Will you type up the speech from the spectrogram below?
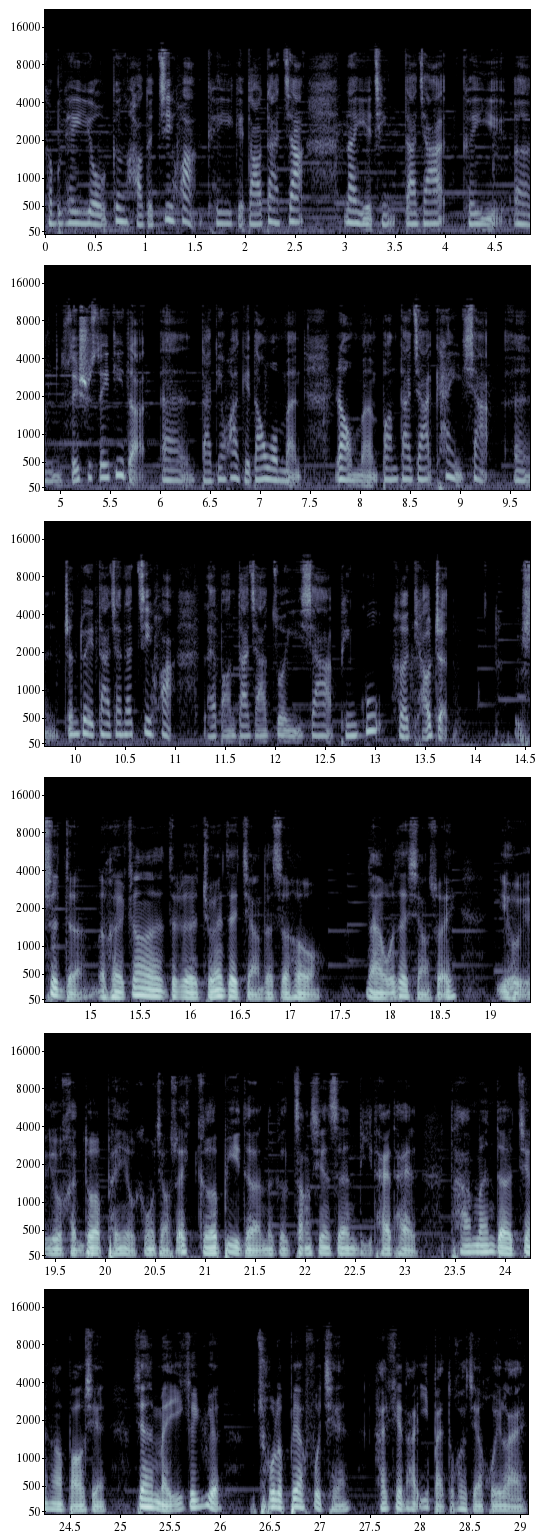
可不可以有更好的计划可以给到大家？那也请大家可以嗯随时随地的嗯、打电话给到我们，让我们帮大家看一下。嗯，针对大家的计划来帮大家做一下评估和调整。是的，那刚刚这个九院在讲的时候，那我在想说，哎，有有很多朋友跟我讲说，哎，隔壁的那个张先生、李太太，他们的健康保险现在每一个月除了不要付钱，还可以拿一百多块钱回来。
